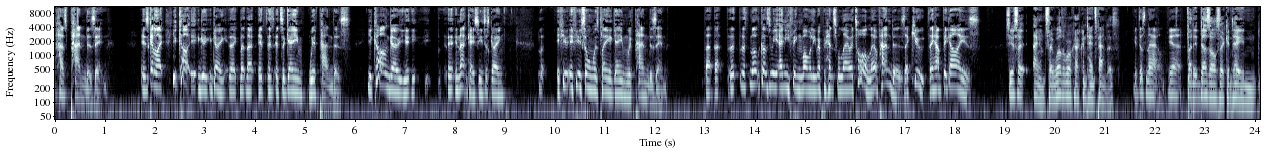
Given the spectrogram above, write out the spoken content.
has pandas in. It's kind of like you can't you're going like that. that it's, it's it's a game with pandas. You can't go. You, you, in that case, you're just going. Look, if you if you someone was playing a game with pandas in, that that, that there's not going to be anything morally reprehensible there at all. They're pandas. They're cute. They have big eyes. so you're say, hang on. So World of Warcraft contains pandas, It does now. Yeah. but it does also contain uh,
